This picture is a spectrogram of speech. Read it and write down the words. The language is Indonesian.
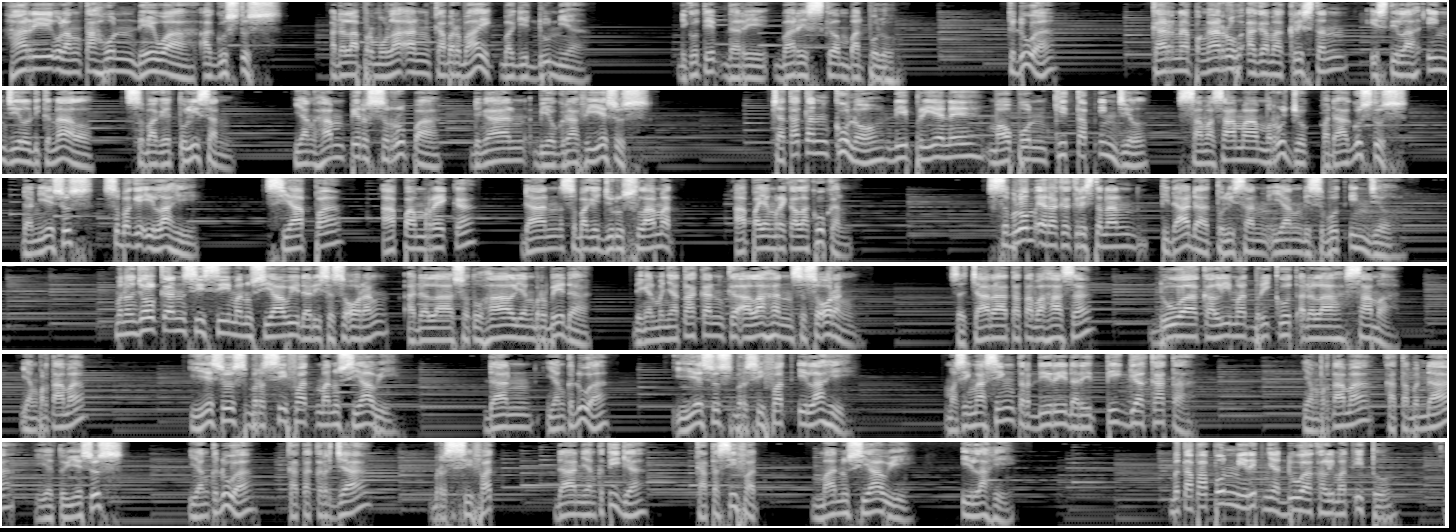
Hari ulang tahun Dewa Agustus adalah permulaan kabar baik bagi dunia. Dikutip dari baris ke-40. Kedua, karena pengaruh agama Kristen, istilah Injil dikenal sebagai tulisan yang hampir serupa dengan biografi Yesus Catatan kuno di Priene maupun kitab Injil sama-sama merujuk pada Agustus dan Yesus sebagai ilahi. Siapa, apa mereka, dan sebagai juru selamat, apa yang mereka lakukan. Sebelum era kekristenan, tidak ada tulisan yang disebut Injil. Menonjolkan sisi manusiawi dari seseorang adalah suatu hal yang berbeda dengan menyatakan kealahan seseorang. Secara tata bahasa, dua kalimat berikut adalah sama. Yang pertama, Yesus bersifat manusiawi, dan yang kedua, Yesus bersifat ilahi. Masing-masing terdiri dari tiga kata. Yang pertama, kata benda, yaitu Yesus. Yang kedua, kata kerja, bersifat. Dan yang ketiga, kata sifat, manusiawi, ilahi. Betapapun miripnya dua kalimat itu,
